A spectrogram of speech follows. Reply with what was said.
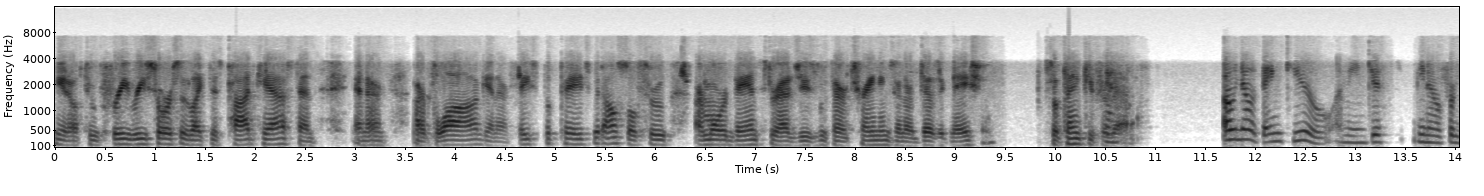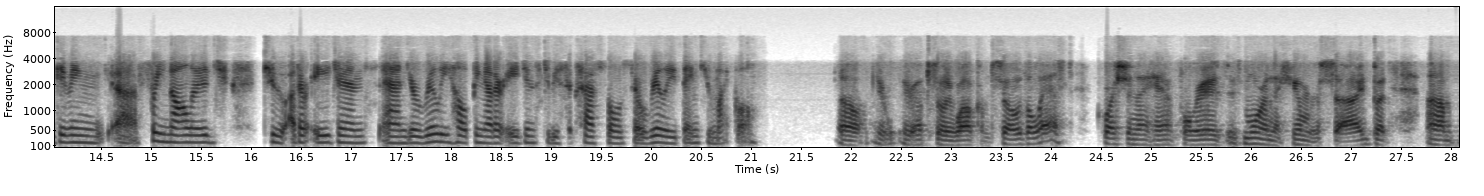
You know, through free resources like this podcast and and our our blog and our Facebook page, but also through our more advanced strategies with our trainings and our designation. So thank you for yeah. that. Oh no, thank you. I mean, just you know, for giving uh, free knowledge to other agents, and you're really helping other agents to be successful. So really, thank you, Michael. Oh, you're, you're absolutely welcome. So the last question I have for you is, is more on the humorous side, but um,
